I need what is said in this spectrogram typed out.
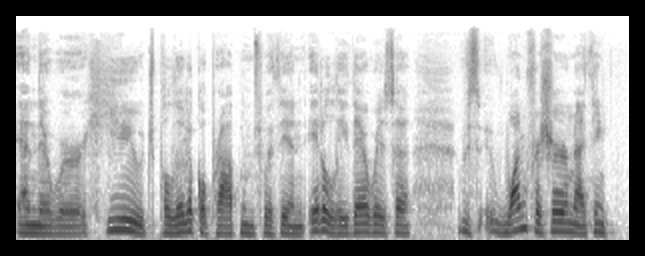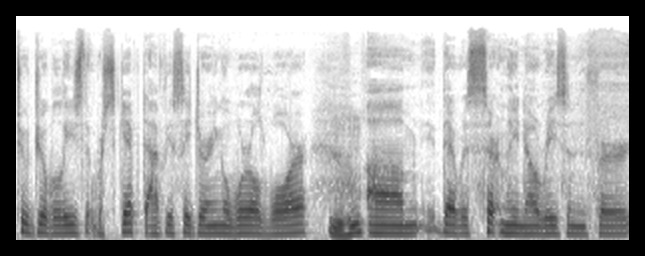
and there were huge political problems within Italy, there was a was one for sure, and I think two jubilees that were skipped, obviously during a world war. Um, there was certainly no reason for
